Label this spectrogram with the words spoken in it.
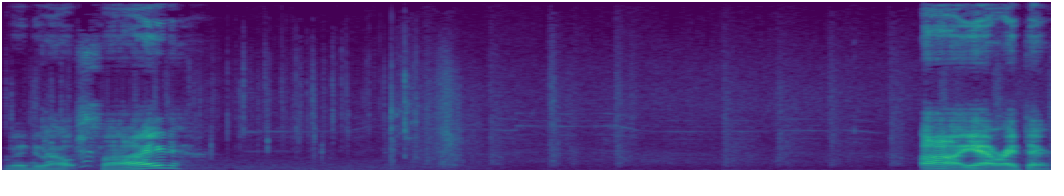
What do I do outside? Ah, yeah, right there.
